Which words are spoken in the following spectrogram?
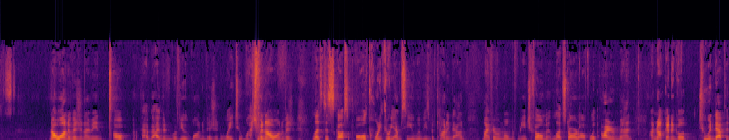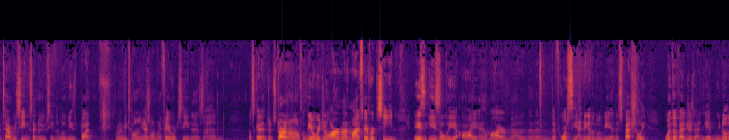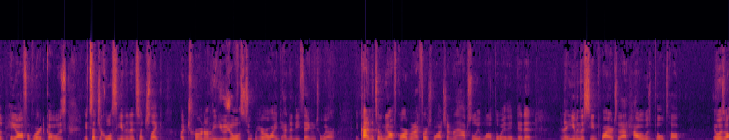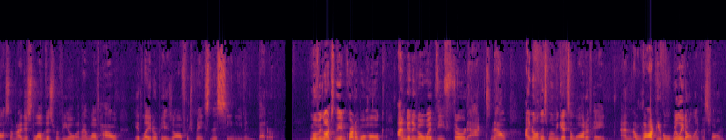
not WandaVision, I mean, oh, I've, I've been reviewing WandaVision way too much, but not WandaVision. Let's discuss all 23 MCU movies, but counting down my favorite moment from each film. And let's start off with Iron Man. I'm not going to go too in depth into every scene because I know you've seen the movies, but I'm going to be telling you guys what my favorite scene is, and let's get into it. Starting off with the original Iron Man, my favorite scene is easily I Am Iron Man, and, and, and of course the ending of the movie, and especially with Avengers Endgame. We know the payoff of where it goes. It's such a cool scene, and it's such like a turn on the usual superhero identity thing to where it kind of took me off guard when I first watched it, and I absolutely loved the way they did it. And even the scene prior to that, how it was built up, it was awesome. And I just love this reveal, and I love how it later pays off, which makes this scene even better. Moving on to the Incredible Hulk, I'm gonna go with the third act. Now, I know this movie gets a lot of hate, and a lot of people really don't like this film.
